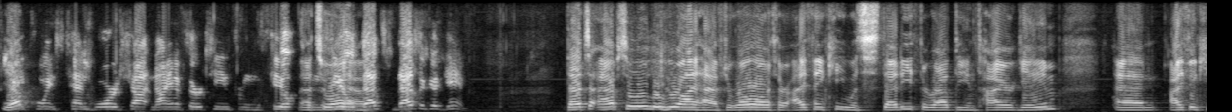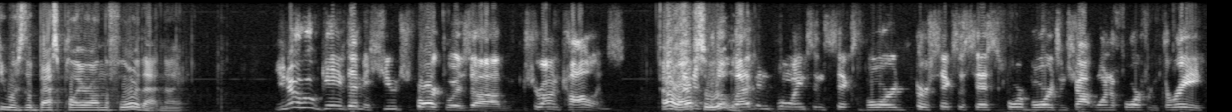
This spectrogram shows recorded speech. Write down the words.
20 Yep. points, 10 boards, shot 9 of 13 from the field. That's the who I have. That's that's a good game. That's absolutely who I have, Darrell Arthur. I think he was steady throughout the entire game, and I think he was the best player on the floor that night. You know who gave them a huge spark was um, Sherron Collins. Oh, absolutely. 11 points and six board or six assists, four boards, and shot one of four from three.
